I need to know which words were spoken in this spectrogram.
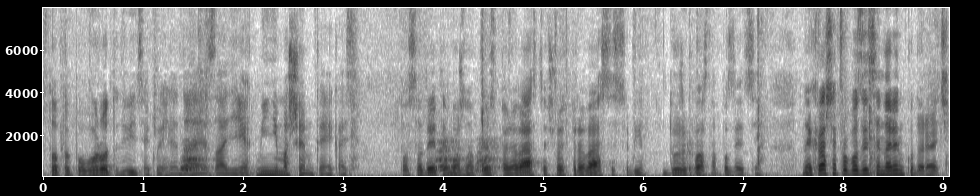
Стопи повороти, дивіться, як виглядає ззаді, як міні-машинка якась. Посадити, можна когось перевезти, щось привезти собі. Дуже класна позиція. Найкраща пропозиція на ринку, до речі.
